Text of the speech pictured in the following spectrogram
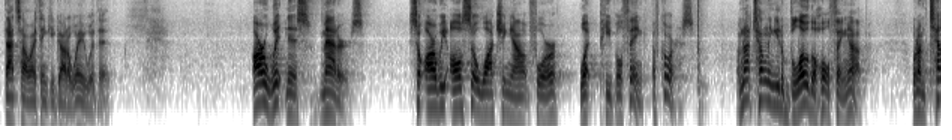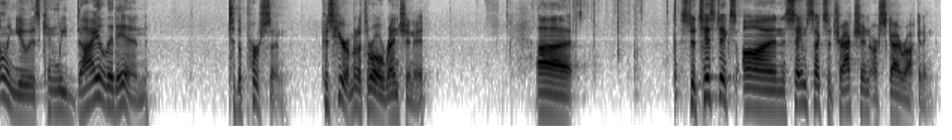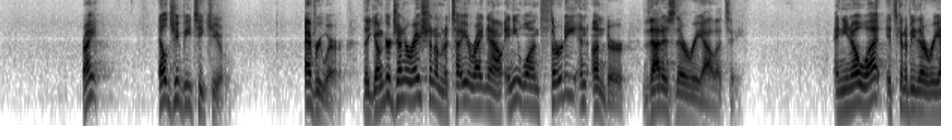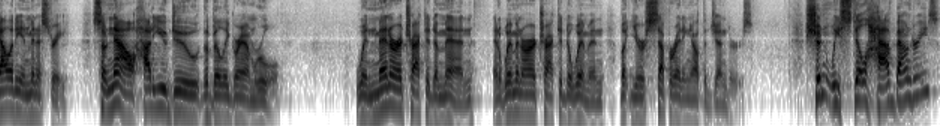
That's how I think he got away with it. Our witness matters. So, are we also watching out for what people think? Of course. I'm not telling you to blow the whole thing up. What I'm telling you is, can we dial it in to the person? Because here, I'm going to throw a wrench in it. Uh, statistics on same sex attraction are skyrocketing, right? LGBTQ, everywhere. The younger generation, I'm going to tell you right now, anyone 30 and under, that is their reality. And you know what? It's going to be their reality in ministry. So now, how do you do the Billy Graham rule? when men are attracted to men and women are attracted to women, but you're separating out the genders. Shouldn't we still have boundaries?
